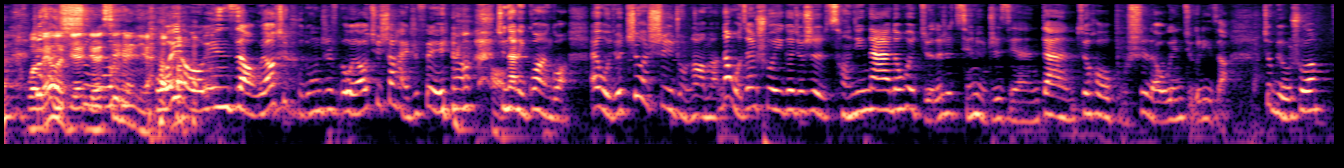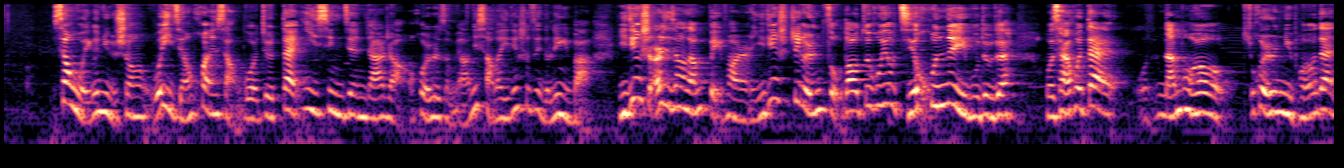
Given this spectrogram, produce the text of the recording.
吗？我没有结节 节谢谢你啊 我有，我跟你讲，我要去浦东之，我要去上海之肺，然后去那里逛一逛。哎，我觉得这是一种浪漫。那我再说一个，就是曾经大家都会觉得是情侣之间，但最后不是的。我给你举个例子啊，就比如说。像我一个女生，我以前幻想过就带异性见家长，或者是怎么样。你想的一定是自己的另一半，一定是，而且像咱们北方人，一定是这个人走到最后要结婚那一步，对不对？我才会带我男朋友或者是女朋友带，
